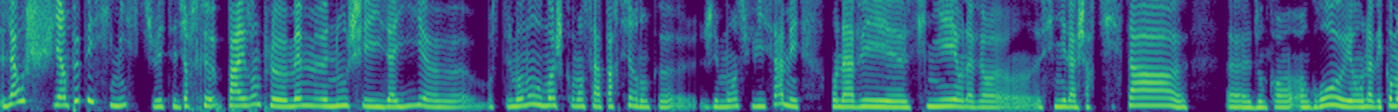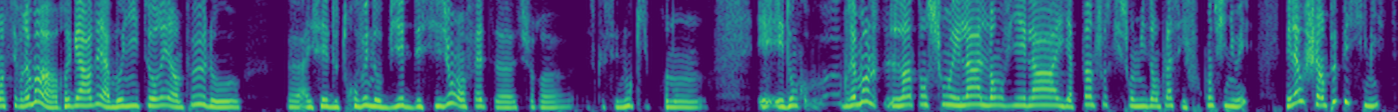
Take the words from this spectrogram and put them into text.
Là où je suis un peu pessimiste, je vais te dire, parce que par exemple, même nous chez Isaïe, euh, c'était le moment où moi je commençais à partir, donc euh, j'ai moins suivi ça, mais on avait signé, on avait signé la charte Sista, donc en, gros, et on avait commencé vraiment à regarder, à monitorer un peu nos, à essayer de trouver nos biais de décision en fait sur est-ce que c'est nous qui prenons et, donc vraiment l'intention est là l'envie est là il y a plein de choses qui sont mises en place et il faut continuer. Mais là où je suis un peu pessimiste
